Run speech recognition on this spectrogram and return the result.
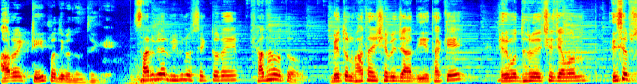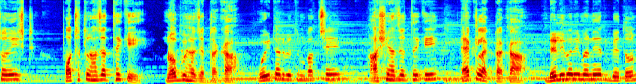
আরও একটি প্রতিবেদন থেকে। সার্বিয়ার বিভিন্ন সেক্টরে সাধারণত বেতন ভাতা হিসেবে যা দিয়ে থাকে, এর মধ্যে রয়েছে যেমন রিসেপশনিস্ট পঁচাত্তর হাজার থেকে নব্বই হাজার টাকা, ওয়েটার বেতন পাচ্ছে আশি হাজার থেকে এক লাখ টাকা, ডেলিভারি ম্যানের বেতন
